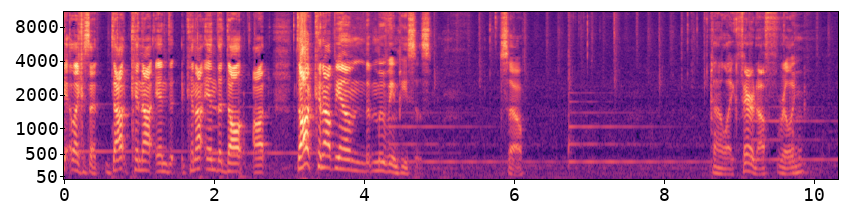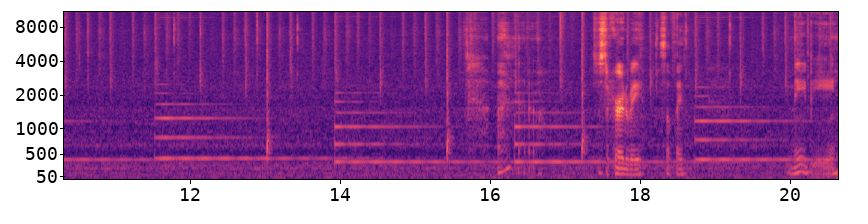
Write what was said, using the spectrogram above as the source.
Like I said, dot cannot end cannot end the dot. Uh, dot cannot be on the moving pieces. So, kind of like fair enough, really. Just occurred to me something. Maybe.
